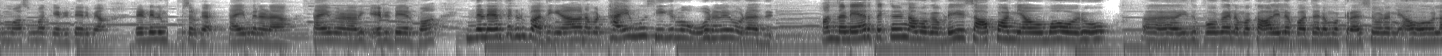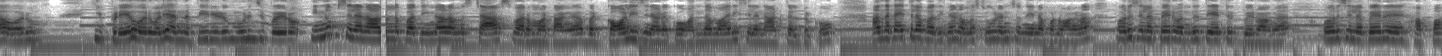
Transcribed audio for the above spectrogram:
சும்மா சும்மா கேட்டுகிட்டே இருப்பான். ரெண்டு நிமிஷம் இருக்க டைம் என்னடா டைம் என்னடா கேட்டுகிட்டே இருப்பான். இந்த நேரத்துக்குன்னு பார்த்தீங்கன்னா நம்ம டைமும் சீக்கிரமாக ஓடவே ஓடாது. அந்த நேரத்துக்கு நமக்கு அப்படியே சாப்பாடு ஞாபகமாக வரும். இது போக நம்ம காலையில் பார்த்த நம்ம க்ரஷோட ஞாபகம்லாம் வரும். இப்படியே ஒரு வழி அந்த பீரியடும் முடிஞ்சு போயிடும் இன்னும் சில நாளில் பார்த்தீங்கன்னா நம்ம ஸ்டாஃப்ஸ் வர மாட்டாங்க பட் காலேஜ் நடக்கும். அந்த மாதிரி சில நாட்கள் இருக்கும். அந்த டயத்தில் பார்த்தீங்கன்னா நம்ம ஸ்டூடெண்ட்ஸ் வந்து என்ன பண்ணுவாங்கன்னா ஒரு சில பேர் வந்து தேட்டருக்கு போயிடுவாங்க ஒரு சில பேர் அப்பா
